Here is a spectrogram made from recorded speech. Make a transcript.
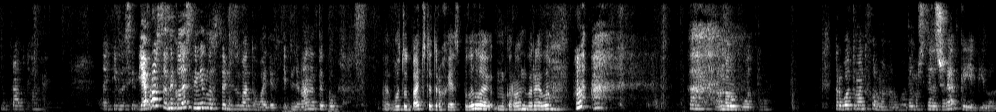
Направду гарний. Я просто не колись не вміла стилізувати одяг. І для мене, типу, е, бо тут, бачите, трохи я спалила, макарон варила. А на роботу. Робота у мене форма на роботу. Тому що зараз жилетка є біла,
